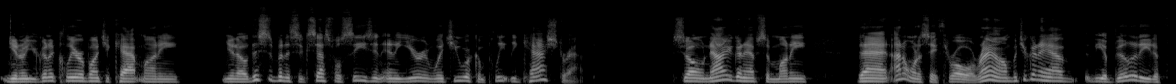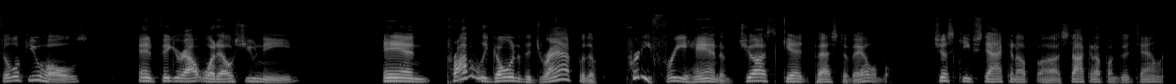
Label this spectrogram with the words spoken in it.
You know, you're going to clear a bunch of cap money. You know, this has been a successful season in a year in which you were completely cash strapped. So now you're going to have some money that I don't want to say throw around, but you're going to have the ability to fill a few holes and figure out what else you need and probably go into the draft with a pretty free hand of just get best available. Just keep stacking up, uh, stocking up on good talent.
